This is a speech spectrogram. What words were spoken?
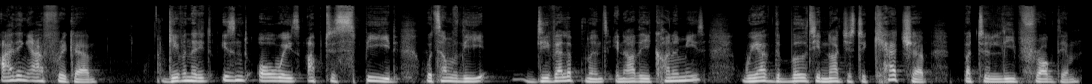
I think Africa, given that it isn't always up to speed with some of the development in other economies, we have the ability not just to catch up, but to leapfrog them.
